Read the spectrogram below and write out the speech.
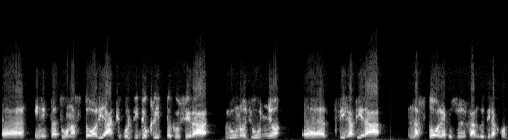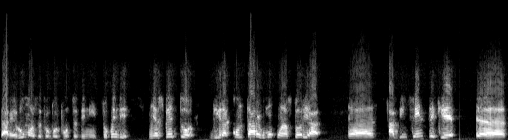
eh, iniziato una storia anche col videoclip che uscirà l'1 giugno eh, si capirà la storia che sto cercando di raccontare. Rumors è proprio il punto di inizio. Quindi mi aspetto di raccontare comunque una storia eh, avvincente che eh,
